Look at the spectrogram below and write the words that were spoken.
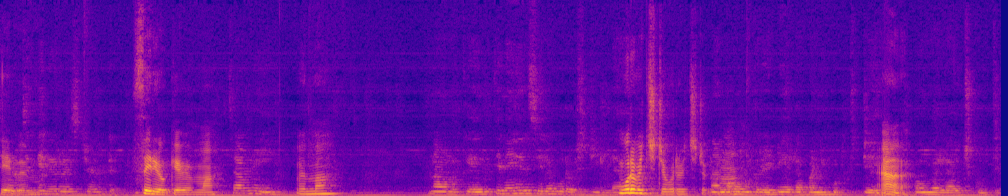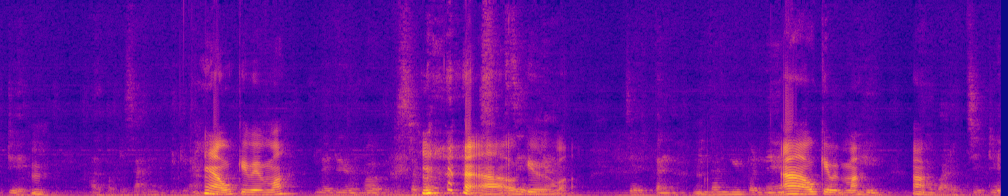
சரி வெம்மா சரி ஓகே வெம்மா சாமி. வெம்மா நான் உனக்கு எந்த சில ஊற வச்சிட்டீங்களா ஊற வச்சுட்டு ஊற வச்சுட்டு நல்லா வெம்மா உனக்கு ரெடி எல்லாம் பண்ணி கொடுத்துட்டு. பொங்கல்லாம் வச்சு கொடுத்துட்டு. ம். அதுக்கப்புறம் சாரி மாட்டிக்கிறேன் ஆ ஓகே ஆ ஆகும். ஓகே? வெம்மா சரி தங்க நீ பண்ணு ஆ ஓகே வெம்மா ஆ. வரைச்சிட்டு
